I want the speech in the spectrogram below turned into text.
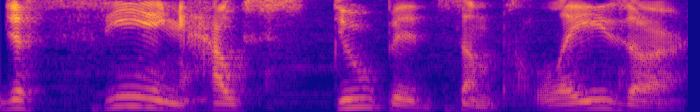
Just seeing how stupid some plays are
